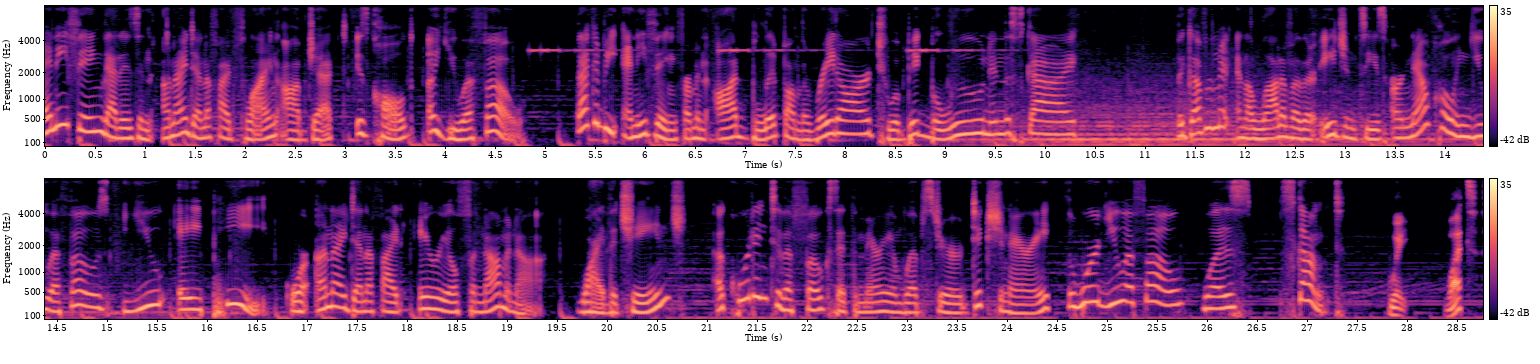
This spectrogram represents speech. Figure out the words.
Anything that is an unidentified flying object is called a UFO. That could be anything from an odd blip on the radar to a big balloon in the sky. The government and a lot of other agencies are now calling UFOs UAP, or Unidentified Aerial Phenomena. Why the change? According to the folks at the Merriam Webster Dictionary, the word UFO was skunked. Wait, what?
